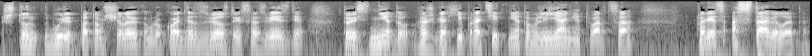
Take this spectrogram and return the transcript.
что будет потом с человеком, руководят звезды и созвездия, то есть нету гашгахи протит, нету влияния Творца. Творец оставил это.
